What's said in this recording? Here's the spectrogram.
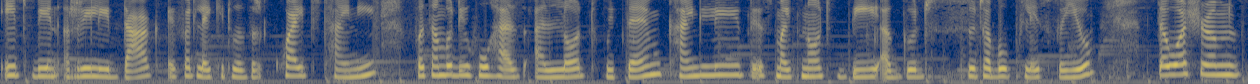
it being really dark i felt like it was quite tiny. For somebody who has a lot with them kindly this might not be a good suitable place for you. The washrooms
